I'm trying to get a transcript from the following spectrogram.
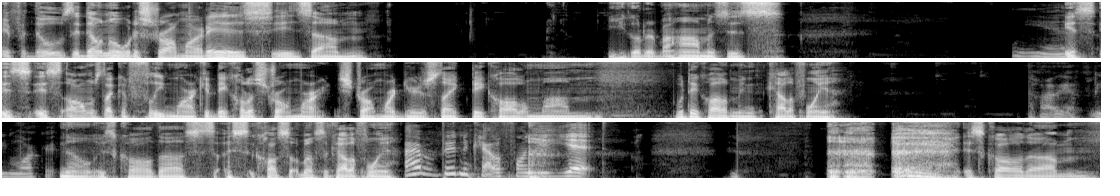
And for those that don't know what a straw mart is, is um you go to the Bahamas, it's Yeah. it's it's it's almost like a flea market. They call it straw mart. Straw mart. They're just like they call them um what they call them in California. Probably a flea market. No, it's called uh it's called something else in California. I haven't been to California yet. It's called um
